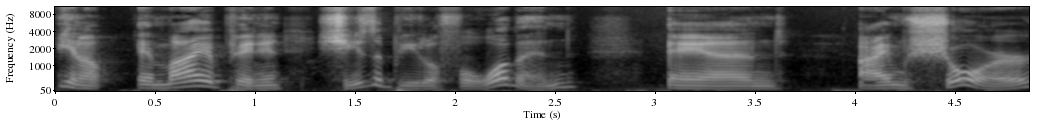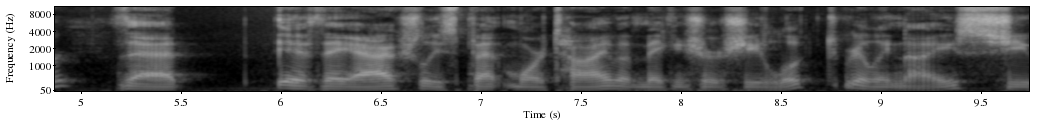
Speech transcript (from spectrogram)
you know in my opinion she's a beautiful woman and i'm sure that if they actually spent more time of making sure she looked really nice she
